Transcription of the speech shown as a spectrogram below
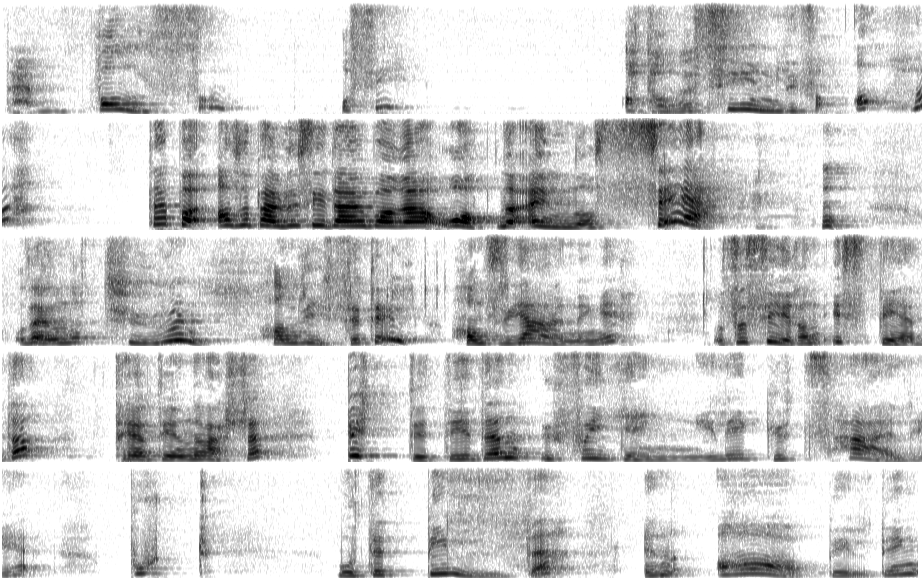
Det er voldsomt å si. At han er synlig for alle. Bare, altså Paulus sier det er jo bare å åpne øynene og se. Og det er jo naturen han viser til. Hans gjerninger. Og så sier han i stedet, 23. verset, byttet de den uforgjengelige Guds herlighet bort mot et bilde, en avbilding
